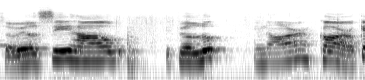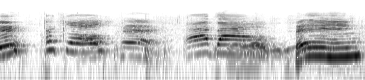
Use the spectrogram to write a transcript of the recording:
so we'll see how it will look in our car, okay? Okay. Okay. Bye bye. So bang.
